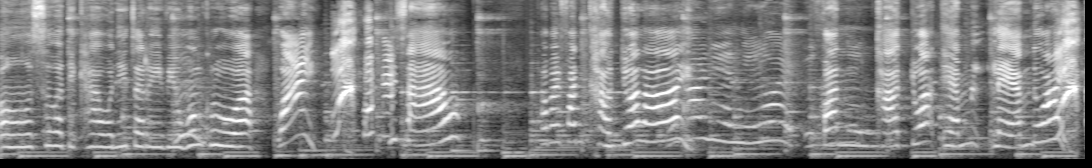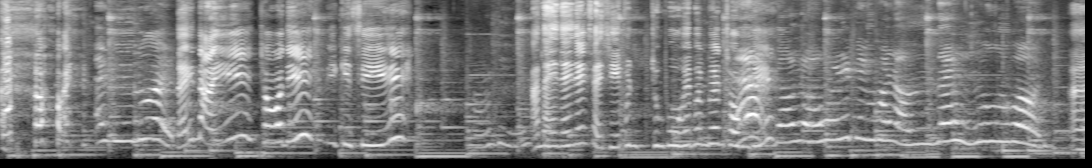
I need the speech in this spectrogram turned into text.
อ๋อสวัสดีค่ะ วันนี้จะรีวิวห้องครัว ว้าย พี่สาวทำไมฟันขาวจั๊วะเลยข้าวเรียนนี้ด้วยฟันขาวจั๊วะแถมแหลมด้วย สี อันไหนไหนไหนใส่สีเป็นชมพูให้เพื่อนๆชมดิเดี๋ยวเราไม่กินขนมเล่นทุกคนอ่า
